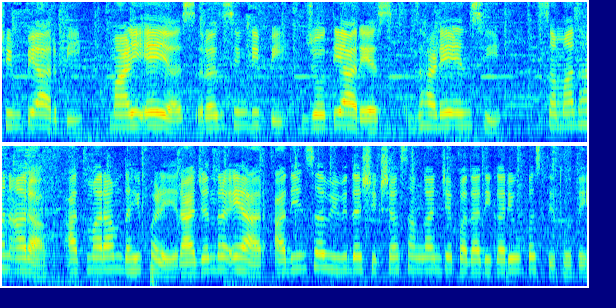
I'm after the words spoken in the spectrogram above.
Shimpe R B Mali A S Ransing D P Jyoti R S Zade N C Samadhan Arakh Atmaram Dahiphale Rajendra A R आदींसह विविध शिक्षक संघांचे पदाधिकारी उपस्थित होते.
